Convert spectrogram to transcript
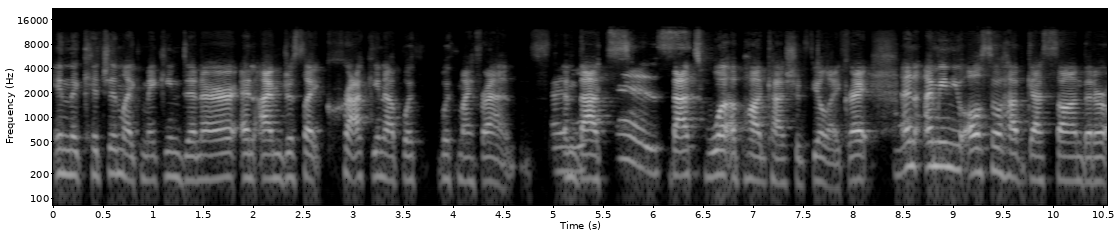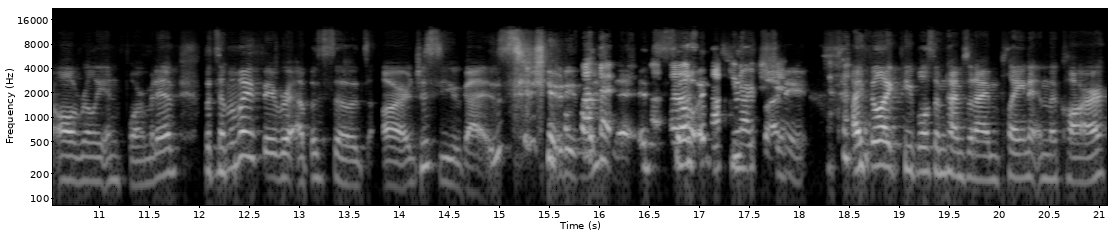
in the kitchen, like making dinner, and I'm just like cracking up with with my friends. I and that's this. that's what a podcast should feel like, right? And I mean, you also have guests on that are all really informative, but some of my favorite episodes are just you guys shooting this shit. It's so it's talking our just funny. I feel like people sometimes when I'm playing it in the car,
